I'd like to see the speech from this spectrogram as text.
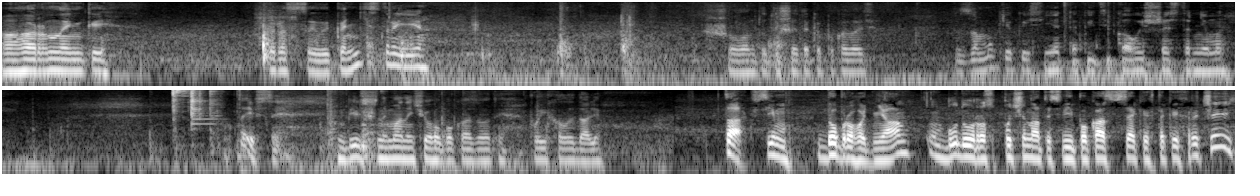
Гарненький. Красивий каністри є. Що вам тут ще таке показати? Замок якийсь є, такий цікавий з шестернями. Та й все. Більш нема нічого показувати. Поїхали далі. Так, всім доброго дня. Буду розпочинати свій показ всяких таких речей.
